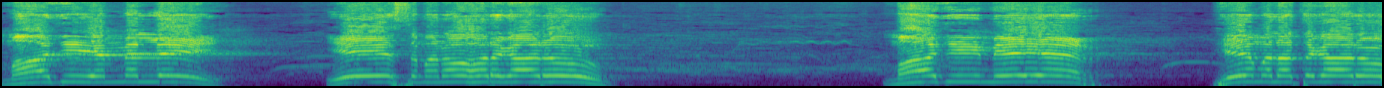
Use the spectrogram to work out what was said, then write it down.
మాజీ ఎమ్మెల్యే ఏఎస్ మనోహర్ గారు మాజీ మేయర్ హేమలత గారు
